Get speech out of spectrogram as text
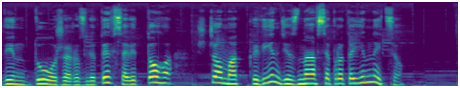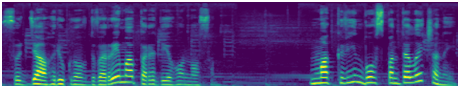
Він дуже розлютився від того, що Макквін дізнався про таємницю. Суддя грюкнув дверима перед його носом. Макквін був спантеличений.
